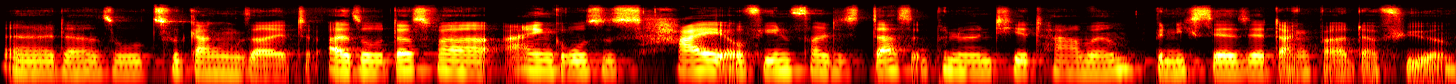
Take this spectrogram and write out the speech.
äh, da so zugangen seid. Also das war ein großes High auf jeden Fall, dass ich das implementiert habe. Bin ich sehr, sehr dankbar dafür.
